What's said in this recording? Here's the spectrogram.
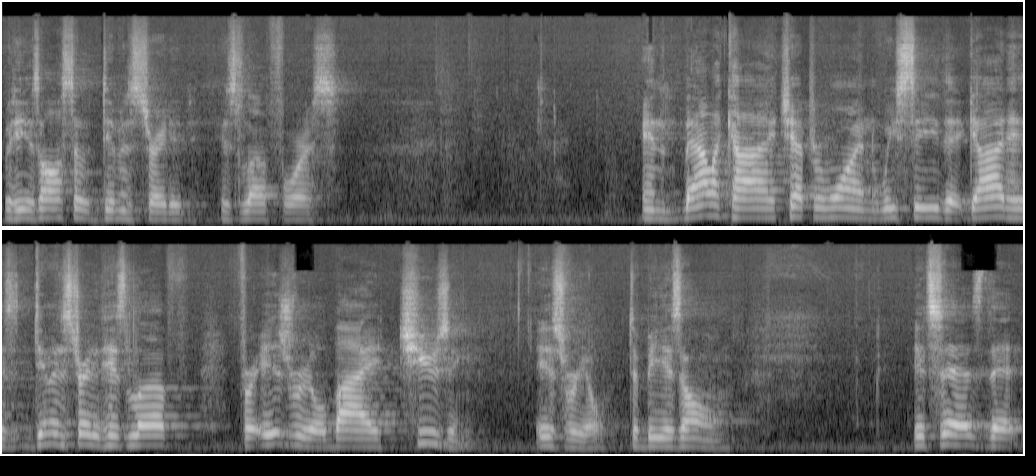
but he has also demonstrated his love for us. In Malachi chapter 1, we see that God has demonstrated his love for Israel by choosing Israel to be his own. It says that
